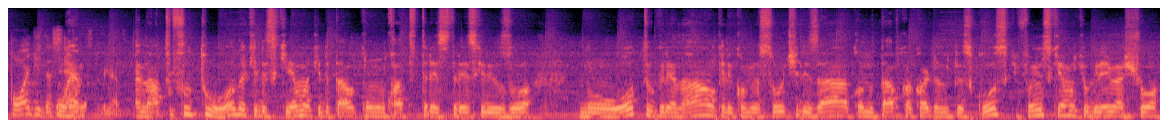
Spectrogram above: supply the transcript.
pode dar certo, Renato, tá ligado? O Renato flutuou daquele esquema que ele tava com o 4-3-3 que ele usou no outro Grenal, que ele começou a utilizar quando tava com a corda no pescoço, que foi um esquema que o Grêmio achou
